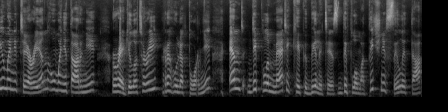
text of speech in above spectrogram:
humanitarian – гуманітарні, regulatory – регуляторні, and diplomatic capabilities – дипломатичні сили та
